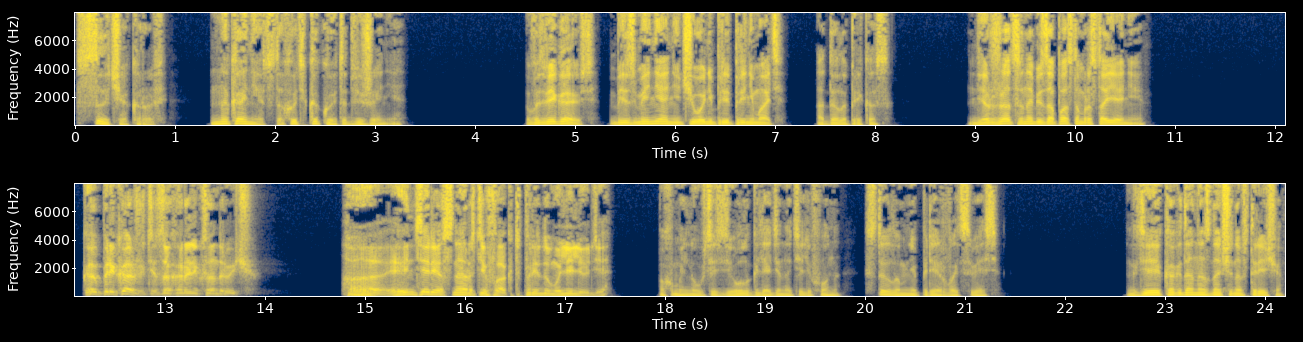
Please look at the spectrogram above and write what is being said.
Соча кровь! Наконец-то хоть какое-то движение. «Выдвигаюсь! Без меня ничего не предпринимать!» — отдала приказ. «Держаться на безопасном расстоянии!» «Как прикажете, Захар Александрович?» «А, интересный артефакт придумали люди!» Ухмыльнулся Зиол, глядя на телефон. Стоило мне прервать связь. «Где и когда назначена встреча?»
